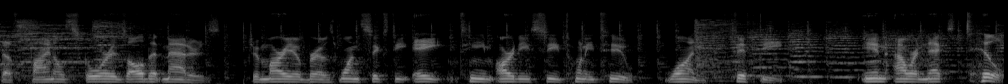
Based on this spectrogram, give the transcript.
the final score is all that matters. Jamario Bros 168, Team RDC 22 150. In our next tilt,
